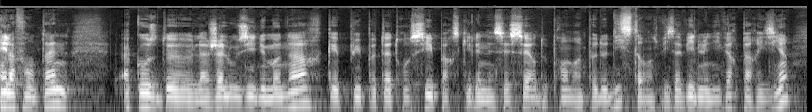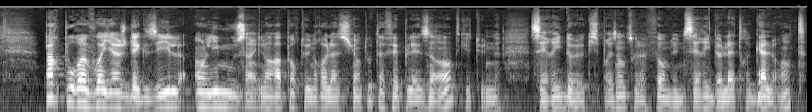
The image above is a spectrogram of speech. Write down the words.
et La Fontaine à cause de la jalousie du monarque, et puis peut-être aussi parce qu'il est nécessaire de prendre un peu de distance vis-à-vis -vis de l'univers parisien, part pour un voyage d'exil en Limousin. Il en rapporte une relation tout à fait plaisante, qui est une série de, qui se présente sous la forme d'une série de lettres galantes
